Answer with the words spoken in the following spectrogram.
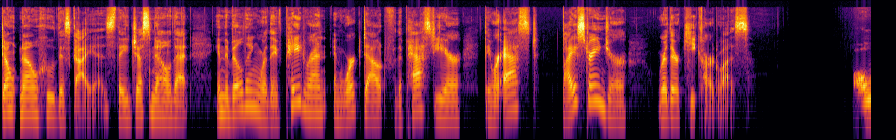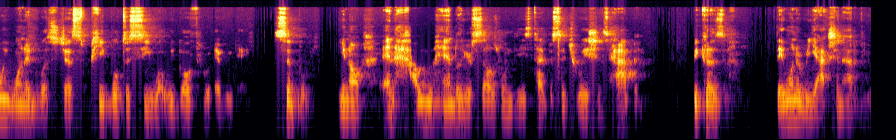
don't know who this guy is. They just know that in the building where they've paid rent and worked out for the past year, they were asked by a stranger where their key card was. All we wanted was just people to see what we go through every day, simply, you know, and how you handle yourselves when these type of situations happen. Because they want a reaction out of you.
